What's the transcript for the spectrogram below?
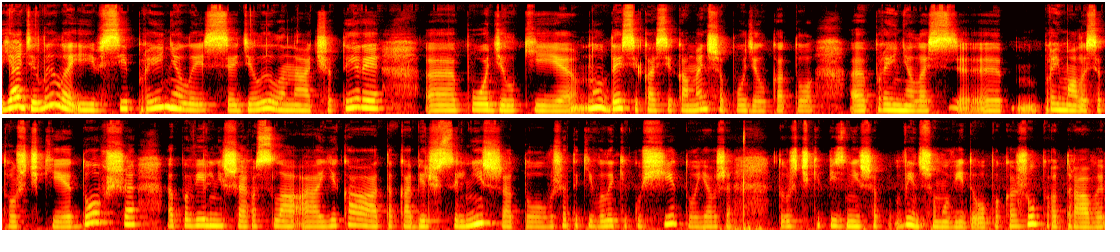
Я ділила і всі прийнялись, ділила на 4 поділки, ну, десь якась яка менша поділка, то прийнялась, приймалася трошечки довше, повільніше росла, а яка така більш сильніша, то вже такі великі кущі, то я вже трошечки пізніше в іншому відео покажу про трави,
